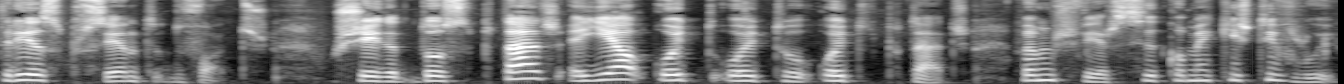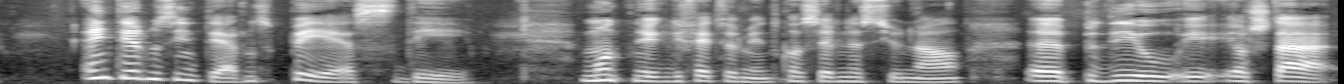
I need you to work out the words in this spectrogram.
12,13% de votos. O Chega, 12 deputados, a IEL, 8, 8, 8 deputados. Vamos ver se como é que isto evolui. Em termos internos, o PSD, Montenegro, efetivamente, Conselho Nacional, eh, pediu, ele está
